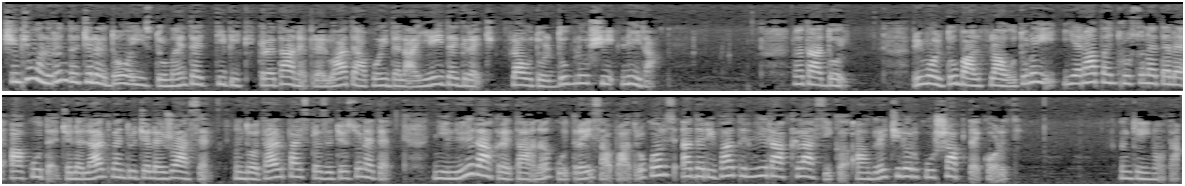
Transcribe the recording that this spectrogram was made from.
Și în primul rând cele două instrumente tipic cretane, preluate apoi de la ei de greci, flautul dublu și lira. Nota 2 Primul tub al flautului era pentru sunetele acute, celălalt pentru cele joase, în total 14 sunete. Din lira cretană, cu 3 sau 4 corzi, a derivat lira clasică a grecilor cu 7 corzi. Închei nota.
